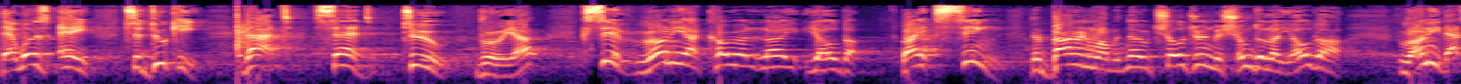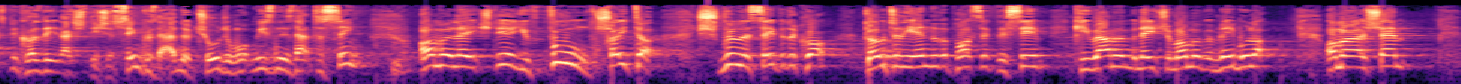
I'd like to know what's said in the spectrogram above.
There was a tzeduki that said to Buria, Ksiv Roni Akora lo Yolda. Right? Sing the barren one with no children, Mishumda lo Yolda. Ronnie, that's because they, that's, they should sing because they had no children. What reason is that to sing? Amalei shtir, you fool, shaita, shvil sefer the crop. Go to the end of the pasuk, the siv, kiramim b'nei shemama b'nei bula. Omar Hashem,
